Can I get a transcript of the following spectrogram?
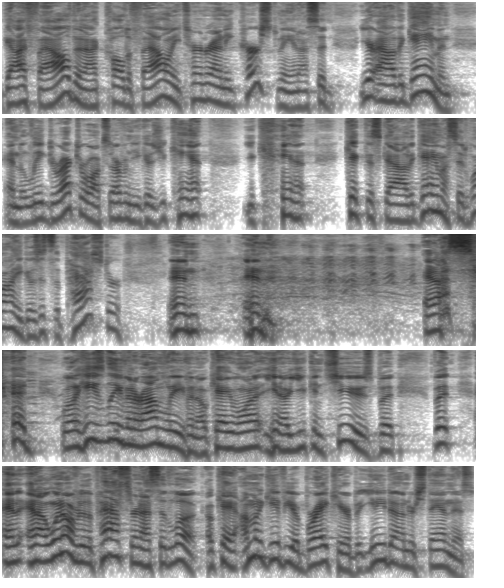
guy fouled, and I called a foul, and he turned around and he cursed me. And I said, You're out of the game. And, and the league director walks over and he goes, You can't, you can't kick this guy out of the game. I said, Why? He goes, It's the pastor. And, and, and I said, Well, he's leaving or I'm leaving, okay? You know, you can choose. But, but and, and I went over to the pastor and I said, Look, okay, I'm going to give you a break here, but you need to understand this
